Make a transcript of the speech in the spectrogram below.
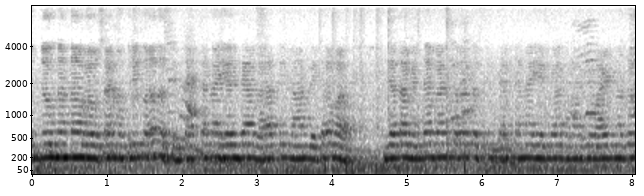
उद्योगधंदा व्यवसाय नोकरी करत असेल त्यांना यश द्या घरातील लहान लेकरं बाळ जे आता विद्याभ्यास करत असतील त्यांना यश द्या कोणाची वाईट नजर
